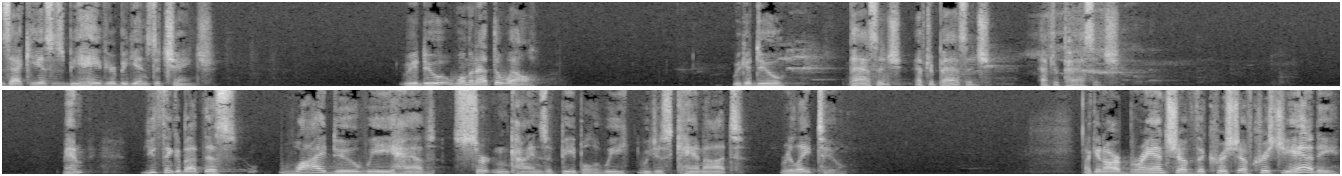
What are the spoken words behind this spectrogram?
Zacchaeus' behavior begins to change. We do woman at the well. We could do passage after passage after passage. Man, you think about this. Why do we have certain kinds of people that we, we just cannot relate to? Like in our branch of, the Christ, of Christianity,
